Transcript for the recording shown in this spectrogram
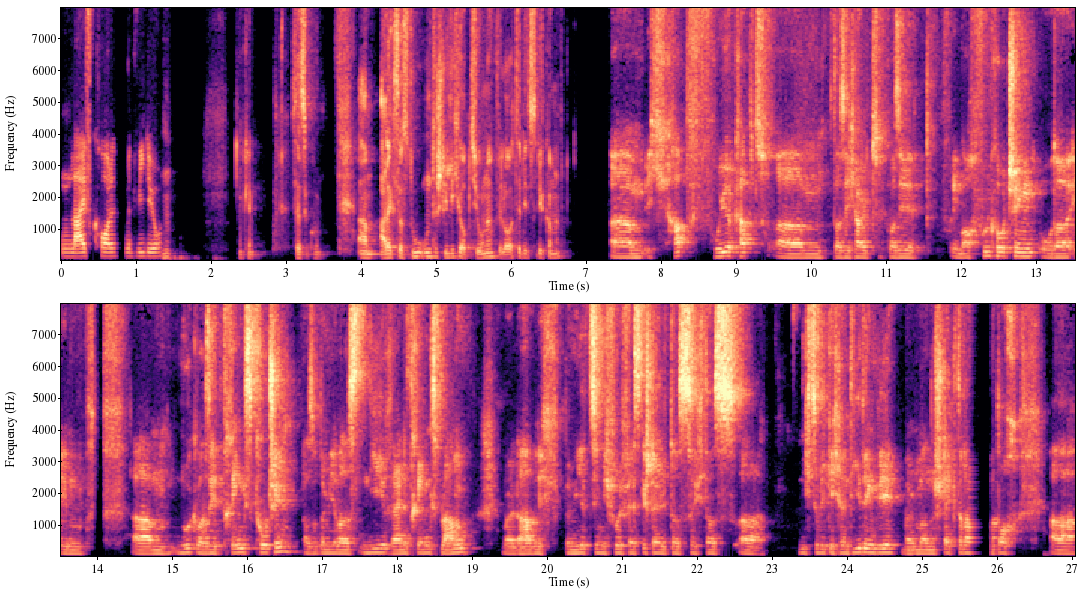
einen Live-Call mit Video. Hm. Okay, sehr, sehr cool. Ähm, Alex, hast du unterschiedliche Optionen für Leute, die zu dir kommen? Ähm, ich habe früher gehabt, ähm, dass ich halt quasi eben auch Full Coaching oder eben ähm, nur quasi Trainingscoaching. Also bei mir war das nie reine Trainingsplanung, weil da habe ich bei mir ziemlich früh festgestellt, dass sich das äh, nicht so wirklich rentiert irgendwie, weil man steckt da dann doch äh,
